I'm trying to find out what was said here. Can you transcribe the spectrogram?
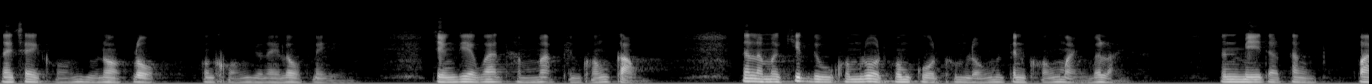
ไม่ใช่ของอยู่นอกโลกของของอยู่ในโลกนี่เอง จึงเรียกว่าธรรมะเป็นของเก่านั่นเรามาคิดดูความโลภความโกรธความหลงมันเป็นของใหม่เมื่อไหร่มันมีแต่ตั้งฟ้า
